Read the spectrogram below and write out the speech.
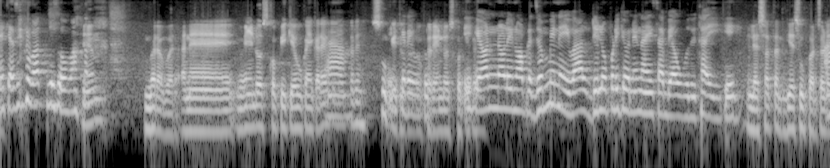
નાખ્યા છે વાત પૂછોમાં? એમ? બરાબર. અને એન્ડોસ્કોપી કે એવું કંઈ કરે હા. શું કીધું ડોક્ટર એન્ડોસ્કોપી કે અન્નળીનો આપણે જમીને વાલ ઢીલો પડી ગયો ને એના હિસાબે આવું બધું થાય કે. એટલે સતત ગેસ ઉપર ચડે?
